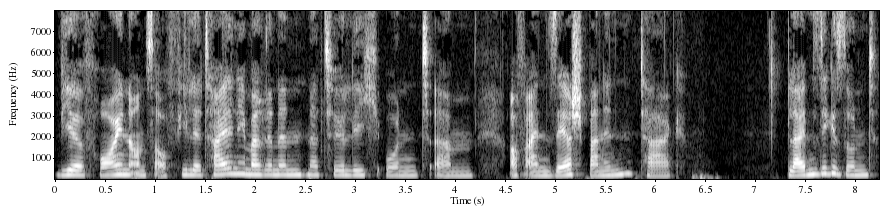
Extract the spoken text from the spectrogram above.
Wir freuen uns auf viele Teilnehmerinnen natürlich und ähm, auf einen sehr spannenden Tag. Bleiben Sie gesund.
